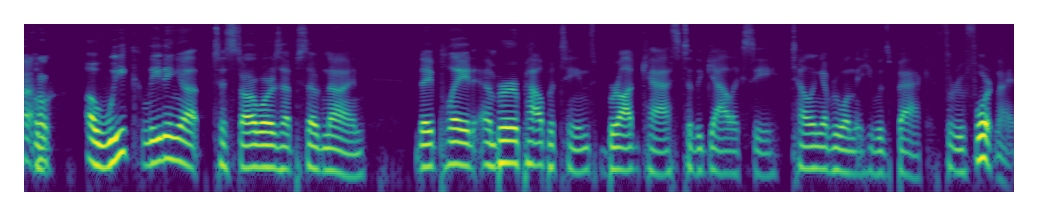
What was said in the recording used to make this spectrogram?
Oh, A week leading up to Star Wars Episode Nine, They played Emperor Palpatine's broadcast to the galaxy, telling everyone that he was back through Fortnite.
